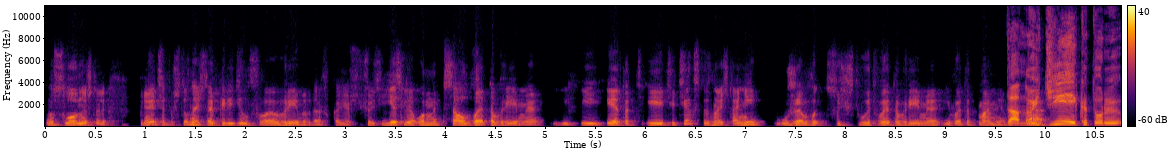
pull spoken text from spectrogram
условный, что ли. Понимаете, что значит опередил свое время даже в конечном счете? Если он написал в это время и, и, этот, и эти тексты, значит, они уже в, существуют в это время и в этот момент. Да, но да? идеи, которые...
